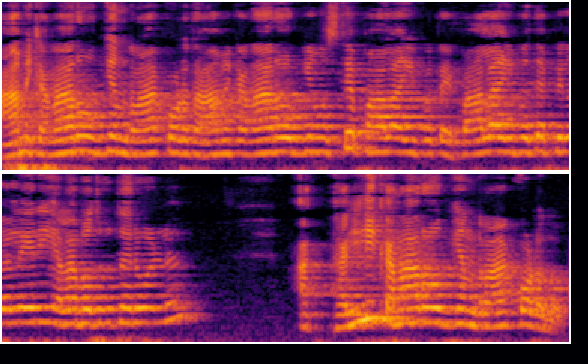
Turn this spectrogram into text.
ఆమెకు అనారోగ్యం రాకూడదు. ఆమెకు అనారోగ్యం వస్తే పాలాగిపోతాయి. పాలాగిపోతే పిల్లలేరి ఎలా బతుకుతారు వాళ్ళు? ఆ తల్లికి అనారోగ్యం రాకూడదు.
